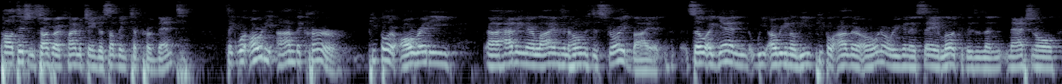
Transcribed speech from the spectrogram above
politicians talk about climate change as something to prevent. It's like we're already on the curve. People are already uh, having their lives and homes destroyed by it. So again, we are we going to leave people on their own, or are we going to say, look, this is a national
